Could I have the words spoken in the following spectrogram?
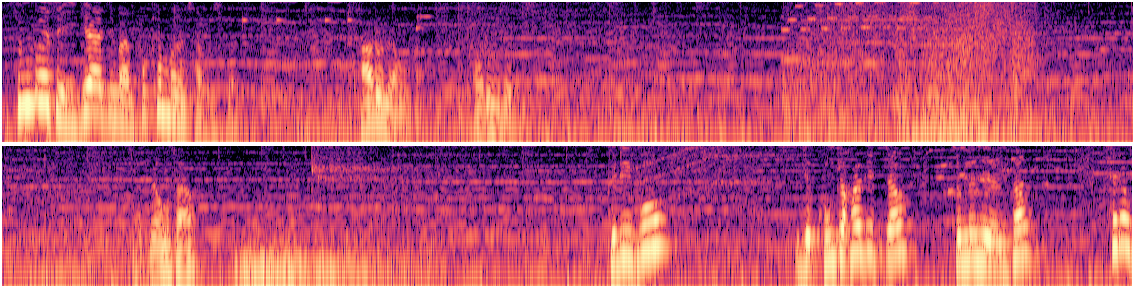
승부에서 이겨야지만 포켓몬을 잡을 수가 있어. 바로 명상 얼음 도구지 자 명상 그리고 이제 공격하겠죠? 그러면 여기서 체력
